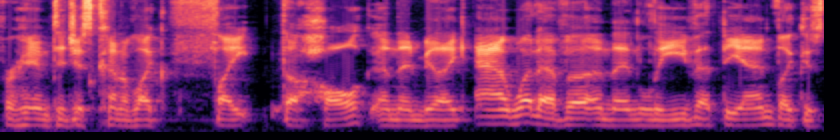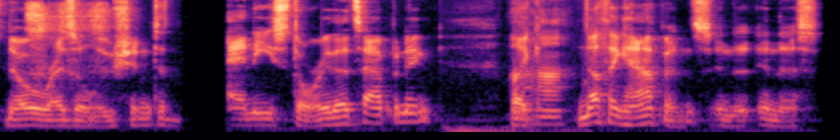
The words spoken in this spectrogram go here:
For him to just kind of like fight the Hulk and then be like, ah, whatever, and then leave at the end. Like, there's no resolution to any story that's happening. Like, Uh-huh. nothing happens in the, in this.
